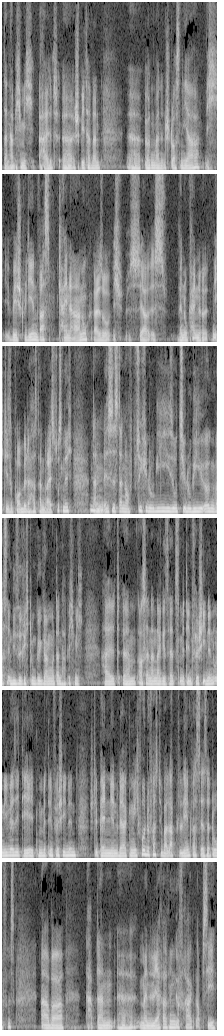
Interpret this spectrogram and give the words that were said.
dann habe ich mich halt äh, später dann äh, irgendwann entschlossen, ja, ich will studieren, was? Keine Ahnung. Also ich ist ja ist wenn du keine nicht diese Vorbilder hast, dann weißt du es nicht. Dann ist es dann auf Psychologie, Soziologie irgendwas in diese Richtung gegangen und dann habe ich mich halt ähm, auseinandergesetzt mit den verschiedenen Universitäten, mit den verschiedenen Stipendienwerken. Ich wurde fast überall abgelehnt, was sehr sehr doof ist, aber habe dann äh, meine Lehrerin gefragt, ob sie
